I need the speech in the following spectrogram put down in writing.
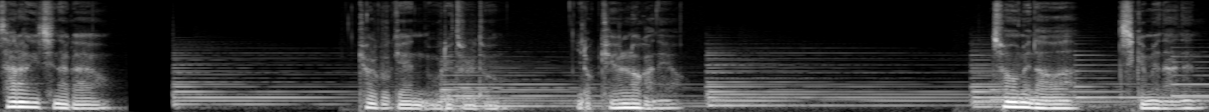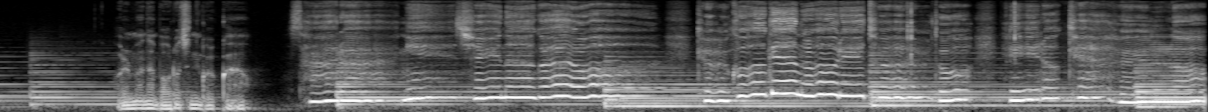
사랑이 지나가요. 결국엔 우리 둘도 이렇게 흘러가네요. 처음의 나와 지금의 나는 얼마나 멀어진 걸까요? 사랑이 지나가요. 결국엔 우리 둘도 이렇게 흘러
